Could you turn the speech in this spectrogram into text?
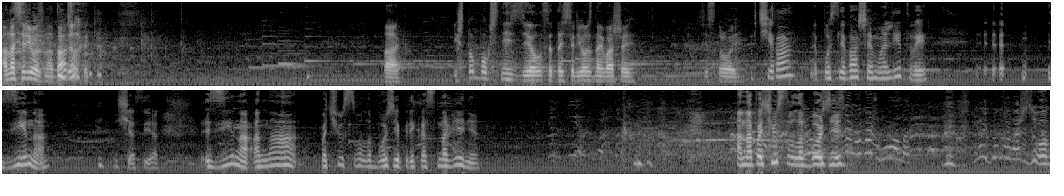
Она серьезно, да, Да. все-таки? Так. И что Бог с ней сделал, с этой серьезной вашей сестрой? Вчера, после вашей молитвы, э, Зина, сейчас я, Зина, она почувствовала Божье прикосновение. Она почувствовала Божье... Я иду на ваш зов.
